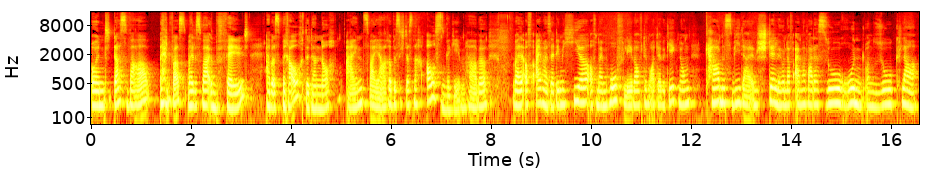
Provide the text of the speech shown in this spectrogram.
Und das war etwas, weil es war im Feld, aber es brauchte dann noch ein, zwei Jahre, bis ich das nach außen gegeben habe weil auf einmal, seitdem ich hier auf meinem Hof lebe, auf dem Ort der Begegnung, kam es wieder in Stille und auf einmal war das so rund und so klar.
